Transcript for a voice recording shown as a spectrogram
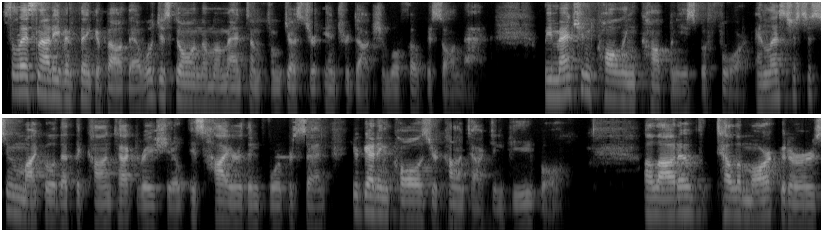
So let's not even think about that. We'll just go on the momentum from just your introduction. We'll focus on that. We mentioned calling companies before, and let's just assume, Michael, that the contact ratio is higher than 4%. You're getting calls, you're contacting people. A lot of telemarketers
